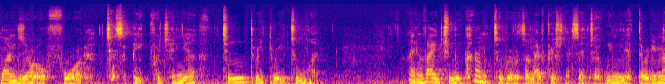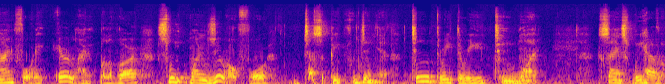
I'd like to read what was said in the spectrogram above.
104, Chesapeake, Virginia 23321. I invite you to come to Rivers of Life Christian Center. We meet at 3940 Airline Boulevard, Suite 104, Chesapeake, Virginia 23321. Saints, we have a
